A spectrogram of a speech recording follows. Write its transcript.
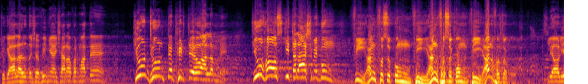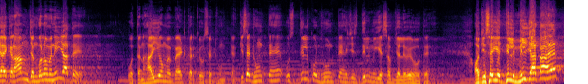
क्योंकि आला हज़रत शफी में इशारा फरमाते हैं, क्यों ढूंढते फिरते हो आलम में? क्यों हो उसकी तलाश में गुम? फ़ी अनफुसकुम फ़ी अनफुसकुम फ़ी अनफुसकुम। इसलिए औलिया कराम जंगलों में नहीं जाते। वो तन्हाइयों में बैठ करके उसे ढूंढते हैं। किसे ढूंढते हैं? उस दिल को ढूंढते हैं जिस दिल में ये सब जलवे होते हैं। और जिसे ये दिल मिल जाता है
